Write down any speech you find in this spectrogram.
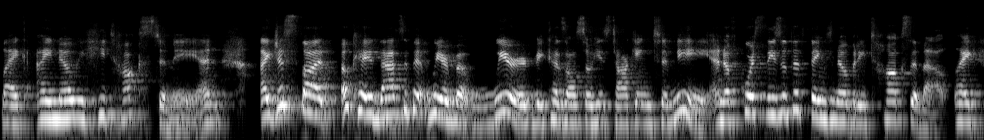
Like, I know he talks to me. And I just thought, okay, that's a bit weird, but weird because also he's talking to me. And of course, these are the things nobody talks about. Like,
